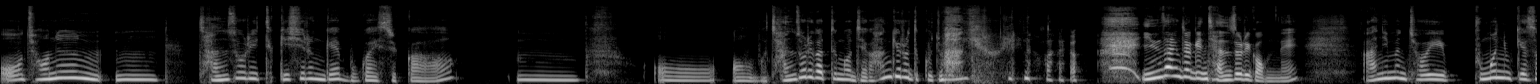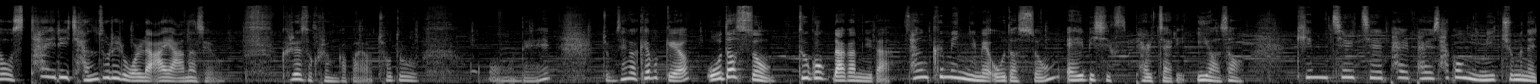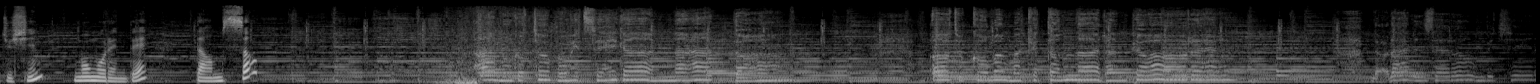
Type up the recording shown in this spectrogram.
어, 저는, 음, 잔소리 듣기 싫은 게 뭐가 있을까? 음, 어, 어, 뭐, 잔소리 같은 건 제가 한 귀로 듣고 좀 한 귀로 흘리나 봐요. 인상적인 잔소리가 없네. 아니면 저희 부모님께서 스타일이 잔소리를 원래 아예 안 하세요. 그래서 그런가 봐요. 저도, 어, 네. 좀 생각해 볼게요. 오더송 두 곡 나갑니다. 상크민님의 오더송 AB6 별자리 이어서 킴778840님이 주문해 주신 모모랜드의 Thumbs Up 아무것도 보이지가 않았던 어둡고 막막했던 나란 별에 너라는 새로운 빛이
